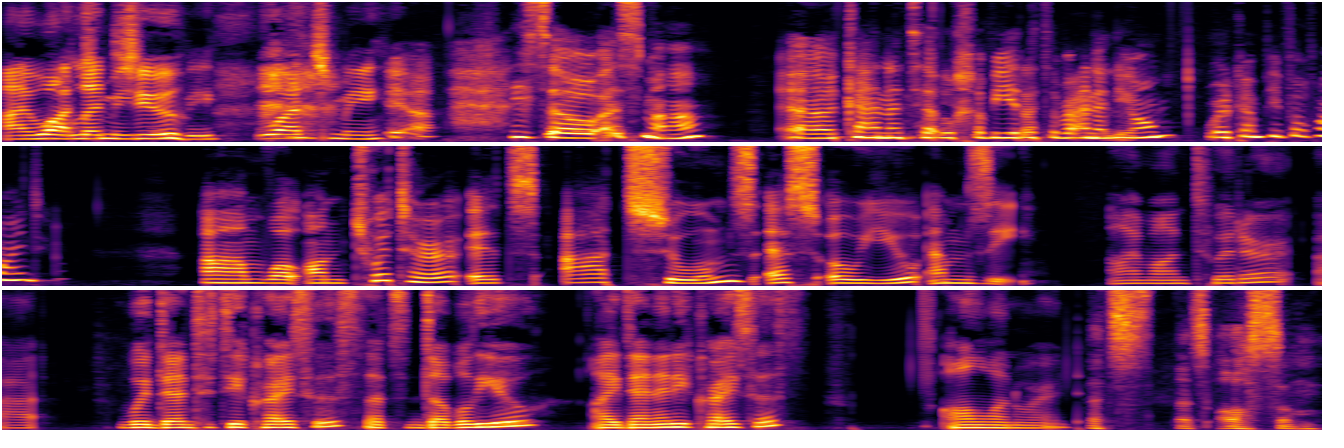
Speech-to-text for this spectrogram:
I won't let me, you. Baby. Watch me. yeah. So, Asma, uh, كانت الخبيرة تبعنا اليوم. Where can people find you? Um, well, on Twitter, it's at Soumz, S O U M Z. I'm on Twitter at Identity Crisis. That's W, Identity Crisis. All one word. That's that's awesome.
